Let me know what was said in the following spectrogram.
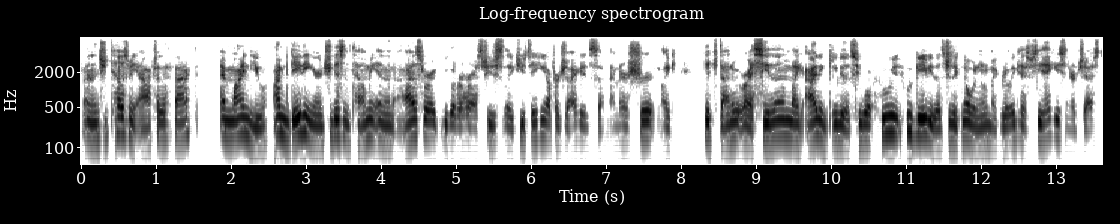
and then she tells me after the fact. And mind you, I'm dating her, and she doesn't tell me. And then as we go to her house, she's like she's taking off her jacket and stuff, and her shirt like dips down a bit where I see them. like I didn't give you this. Who who who gave you this? She's like nobody. And I'm like really because she hickeys in her chest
